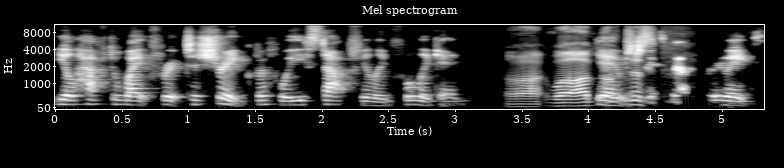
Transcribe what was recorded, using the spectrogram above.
you'll have to wait for it to shrink before you start feeling full again. All right. Well, I'm, Yeah, I'm just. about three weeks.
